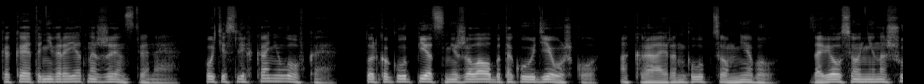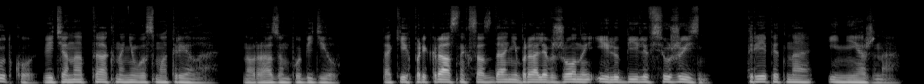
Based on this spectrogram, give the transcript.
какая-то невероятно женственная, хоть и слегка неловкая. Только глупец не желал бы такую девушку, а Кайрон глупцом не был. Завелся он не на шутку, ведь она так на него смотрела. Но разум победил. Таких прекрасных созданий брали в жены и любили всю жизнь. Трепетно и нежно.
